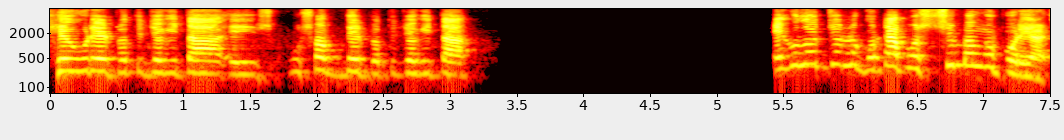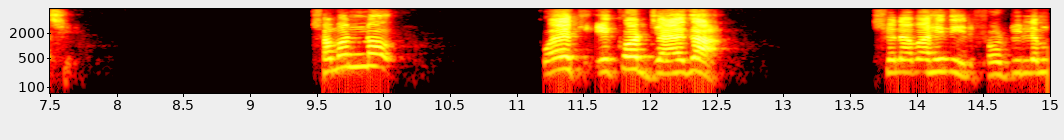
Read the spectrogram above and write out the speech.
খেউরের প্রতিযোগিতা, এই কুশব্দের প্রতিযোগিতা, এগুলোর জন্য গোটা পশ্চিমবঙ্গ পড়ে আছে। সামান্য কয়েক একর জায়গা সেনাবাহিনীর ফোর্টিলিয়াম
